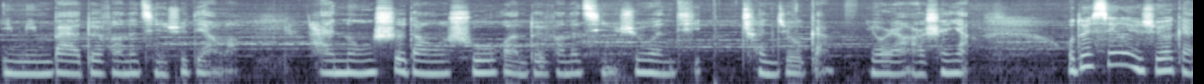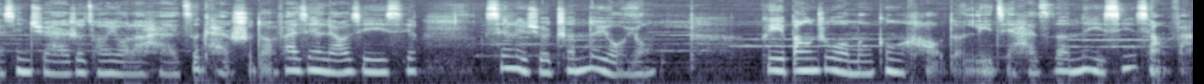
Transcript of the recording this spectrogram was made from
你明白对方的情绪点了，还能适当舒缓对方的情绪问题，成就感油然而生呀。我对心理学感兴趣，还是从有了孩子开始的。发现了解一些心理学真的有用，可以帮助我们更好的理解孩子的内心想法。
